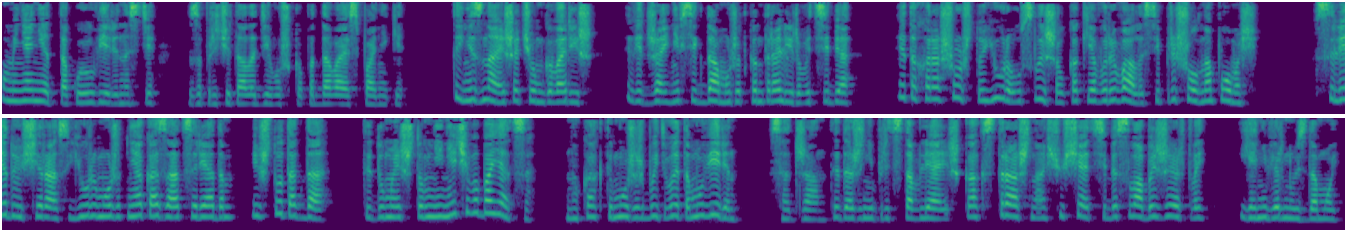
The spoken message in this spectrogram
«У меня нет такой уверенности», — запричитала девушка, поддаваясь панике. Ты не знаешь, о чем говоришь. Ведь Джай не всегда может контролировать себя. Это хорошо, что Юра услышал, как я вырывалась, и пришел на помощь. В следующий раз Юры может не оказаться рядом. И что тогда? Ты думаешь, что мне нечего бояться? Но как ты можешь быть в этом уверен? Саджан, ты даже не представляешь, как страшно ощущать себя слабой жертвой. Я не вернусь домой.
